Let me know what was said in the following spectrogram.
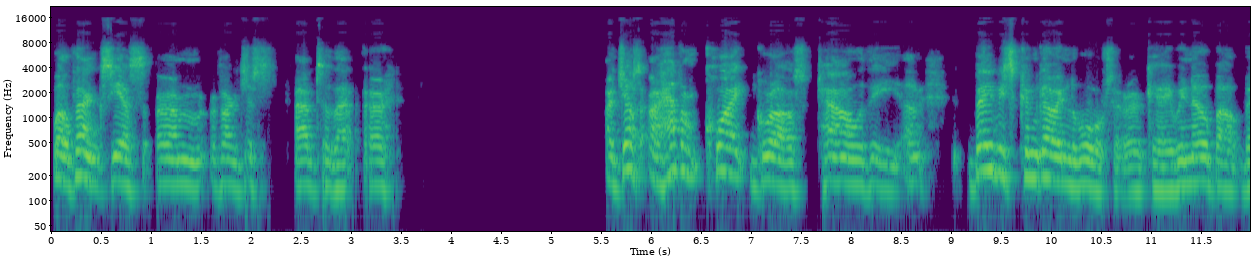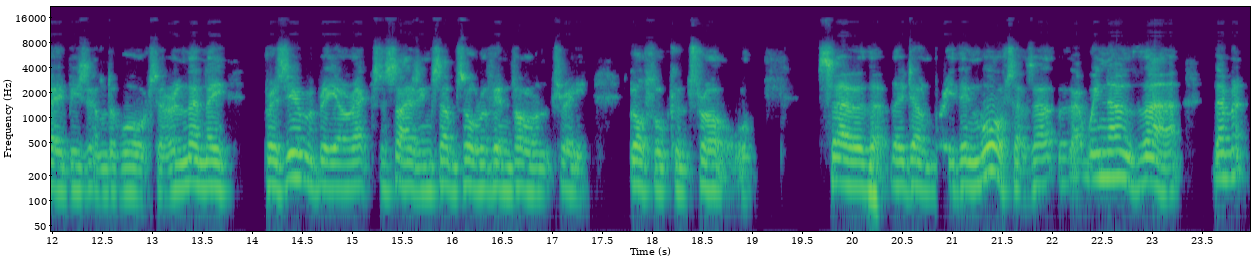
Well, thanks. Yes, um, if I could just add to that, uh, I just I haven't quite grasped how the uh, babies can go in the water. Okay, we know about babies underwater, and then they presumably are exercising some sort of involuntary glottal control, so that they don't breathe in water. So that we know that. Then,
